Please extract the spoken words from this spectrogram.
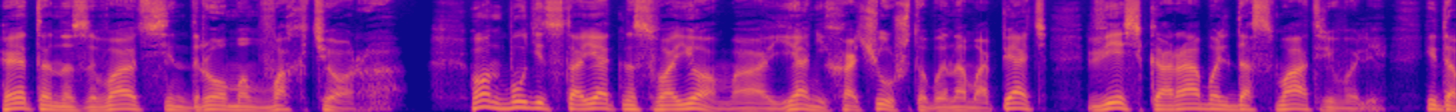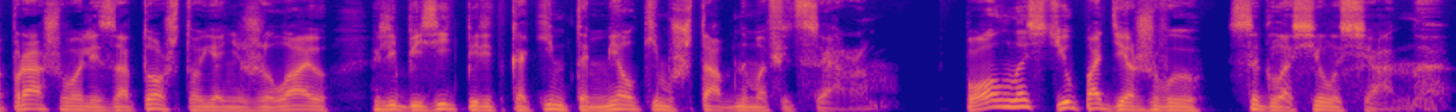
Это называют синдромом вахтера. Он будет стоять на своем, а я не хочу, чтобы нам опять весь корабль досматривали и допрашивали за то, что я не желаю лебезить перед каким-то мелким штабным офицером. «Полностью поддерживаю», — согласилась Анна.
